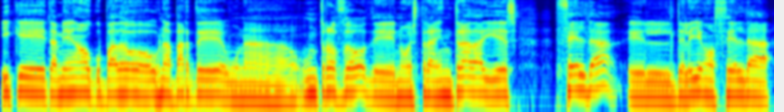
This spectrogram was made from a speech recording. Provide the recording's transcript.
y que también ha ocupado una parte, una, un trozo de nuestra entrada y es Zelda, el The Legend of Zelda,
